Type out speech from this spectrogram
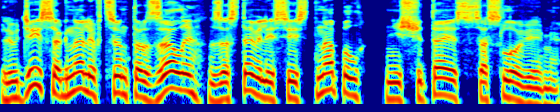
Людей согнали в центр залы, заставили сесть на пол, не считаясь сословиями.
